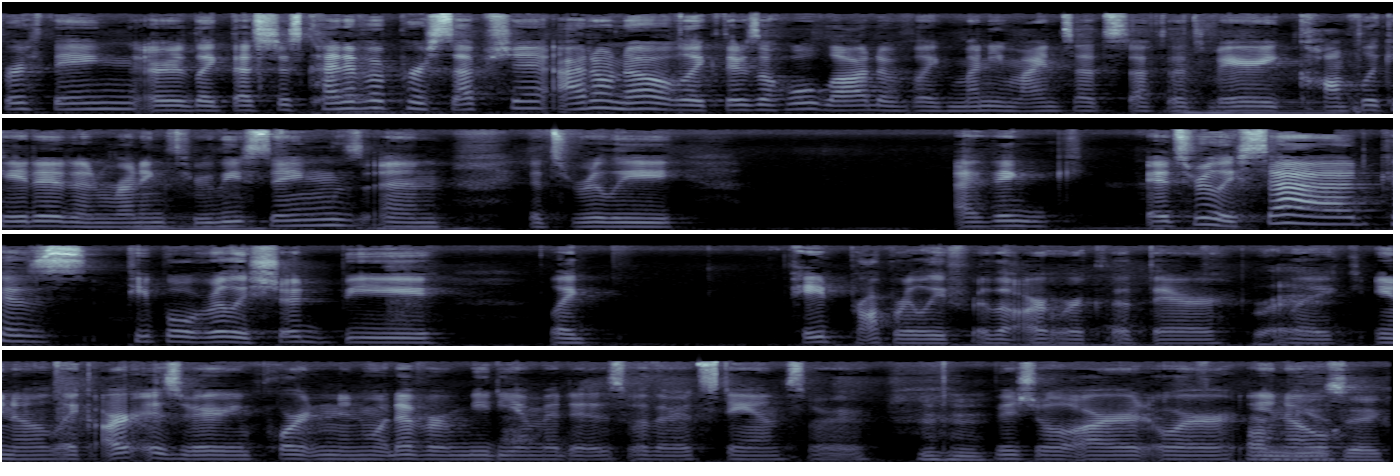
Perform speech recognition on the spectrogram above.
for thing or like that's just kind of a perception i don't know like there's a whole lot of like money mindset stuff that's very complicated and running through these things and it's really i think it's really sad because people really should be like paid properly for the artwork that they're Right. like you know like art is very important in whatever medium it is whether it's dance or mm-hmm. visual art or, Or you know music.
